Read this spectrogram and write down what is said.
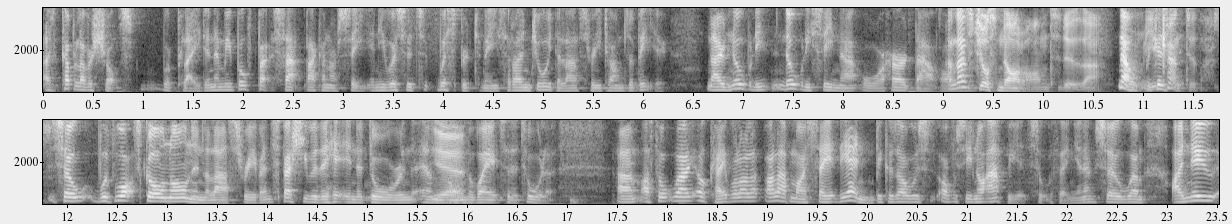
a couple of other shots were played, and then we both back, sat back on our seat, and he whispered to, whispered to me, he said, "I enjoyed the last three times I beat you." Now nobody nobody's seen that or heard that, and that's just not on to do that. No, because you can't do that. So with what's gone on in the last three events, especially with the hit in the door and, and yeah. on the way out to the toilet, um, I thought, well, okay, well, I'll, I'll, have my say at the end because I was obviously not happy at sort of thing, you know. So um, I knew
